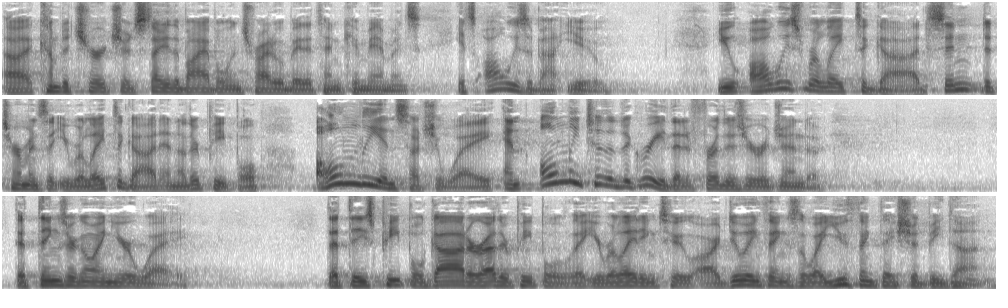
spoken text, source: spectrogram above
uh, come to church and study the Bible and try to obey the Ten Commandments, it's always about you. You always relate to God. Sin determines that you relate to God and other people only in such a way and only to the degree that it furthers your agenda. That things are going your way. That these people, God or other people that you're relating to, are doing things the way you think they should be done.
